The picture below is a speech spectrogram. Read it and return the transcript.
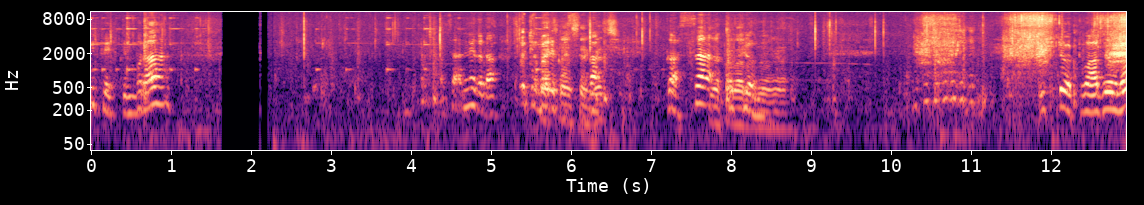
İp ettim bura. Sen ne kadar öte böyle sen kassa, Yakalarım ya. Üç dört var böyle.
